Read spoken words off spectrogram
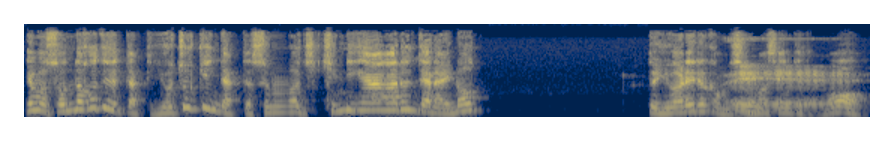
でもそんなこと言ったって、預貯金だってそのうち金利が上がるんじゃないの？と言われるかもしれませんけども、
